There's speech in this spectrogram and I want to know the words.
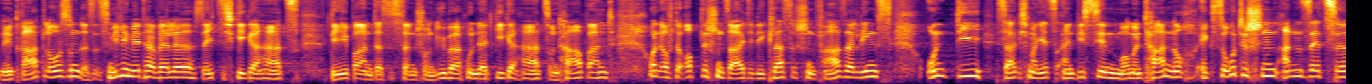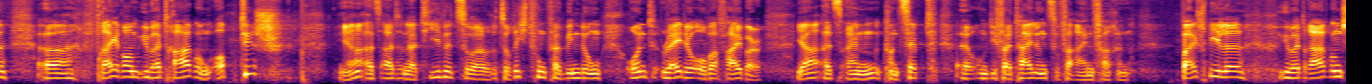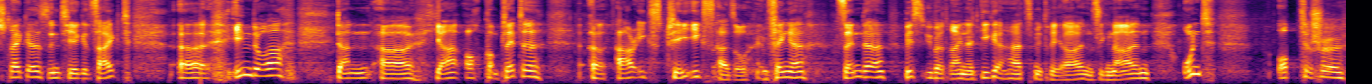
den drahtlosen, das ist Millimeterwelle, 60 Gigahertz, D-Band, das ist dann schon über 100 Gigahertz und H-Band und auf der optischen Seite die klassischen Faserlinks und die, sage ich mal jetzt ein bisschen momentan noch exotischen Ansätze, äh, Freiraumübertragung optisch, ja, als Alternative zur, zur Richtfunkverbindung und Radio over Fiber, ja, als ein Konzept, äh, um die Verteilung zu vereinfachen. Beispiele Übertragungsstrecke sind hier gezeigt. Äh, Indoor, dann äh, ja auch komplette äh, RX, GX, also Empfänger, Sender bis über 300 Gigahertz mit realen Signalen und optische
